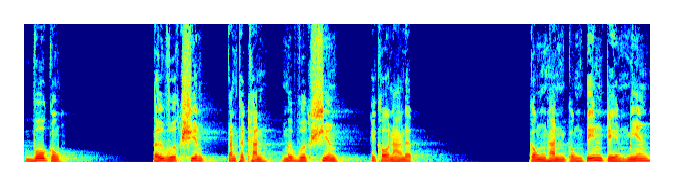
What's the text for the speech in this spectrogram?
vô cùng. Tự vượt siêng trong thực hành mới vượt siêng cái khổ nạn được. Cùng hành, cùng tiến truyền miên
